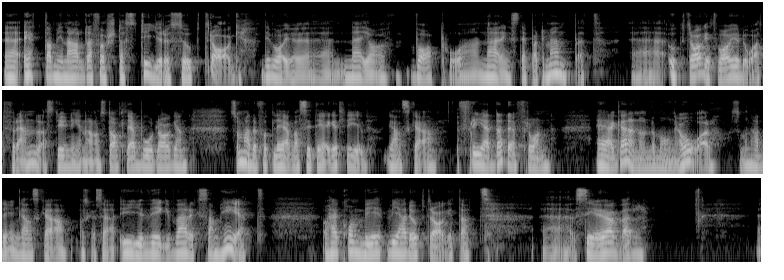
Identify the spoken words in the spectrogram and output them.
eh, ett av mina allra första styrelseuppdrag. Det var ju eh, när jag var på näringsdepartementet. Eh, uppdraget var ju då att förändra styrningen av de statliga bolagen som hade fått leva sitt eget liv ganska fredade från ägaren under många år. Så man hade en ganska, vad ska jag säga, yvig verksamhet. Och här kom vi, vi hade uppdraget att eh, se över eh,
